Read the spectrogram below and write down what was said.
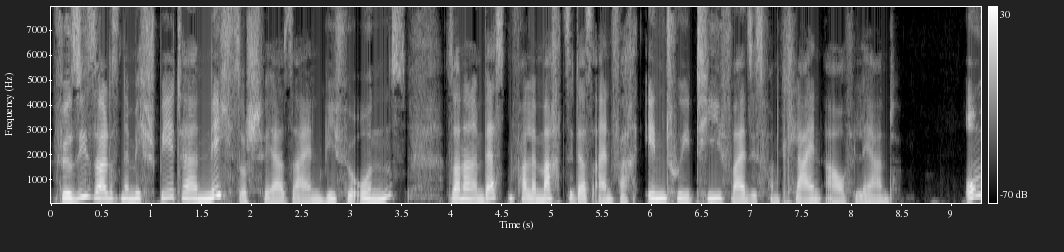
Für sie soll es nämlich später nicht so schwer sein wie für uns, sondern im besten Falle macht sie das einfach intuitiv, weil sie es von klein auf lernt. Um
